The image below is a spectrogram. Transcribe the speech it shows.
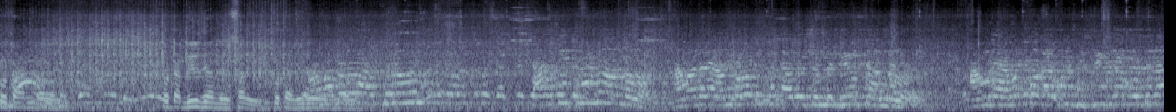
কোটা আন্দোলন। কোটা বিরোধী আন্দোলন সরি কোটা বিরোধী আন্দোলন। আমাদের আন্দোলন তাদের সঙ্গে বিরুদ্ধে আন্দোলন। আমরা এমন প্রকার কোনো বিশৃঙ্খলা করতে না,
